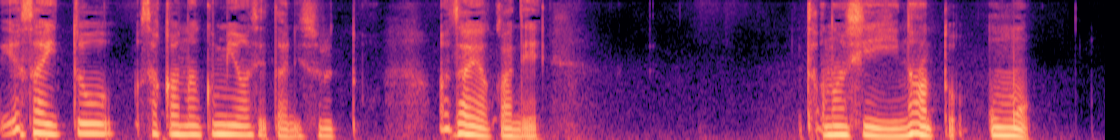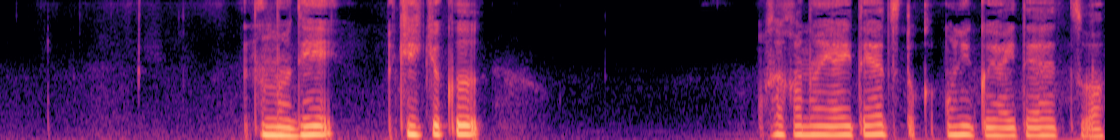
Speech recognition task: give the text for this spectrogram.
野菜と魚組み合わせたりすると鮮やかで楽しいなと思う。なので、結局、お魚焼いたやつとかお肉焼いたやつは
